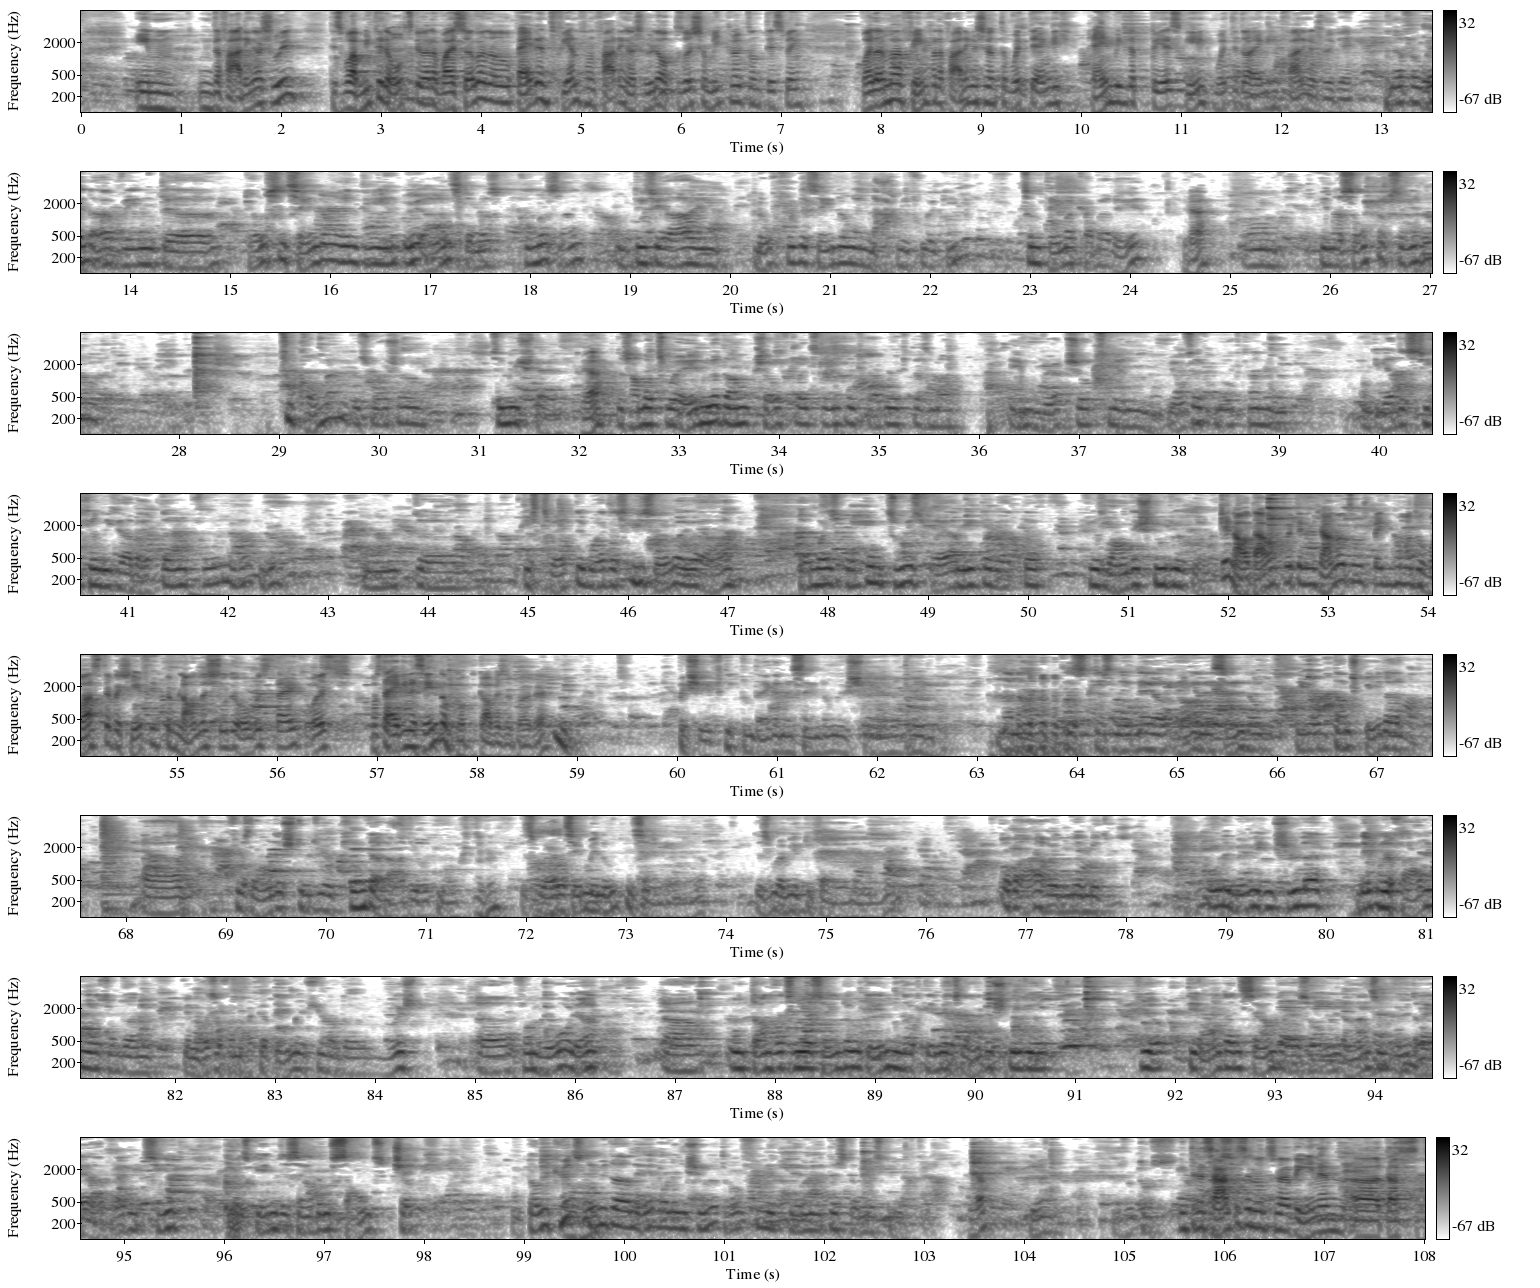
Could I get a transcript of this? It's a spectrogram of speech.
in, in der Fadinger Schule. Das war Mitte der 80er Jahre, da war ich selber noch weit entfernt von Fadinger Schule, habe das alles schon mitgekriegt und deswegen war da immer ein Fan von der Fadinger Schule und da wollte ich eigentlich rein wegen der BSG, wollte ich da eigentlich in die Fadinger Schule gehen. Ja, vor allem auch wegen der großen Sendungen, die in Ö1 damals gekommen sind und die es ja auch in Nachfolgesendungen nach wie vor gibt zum Thema Kabarett. Ja, Und in einer Sonntagssendung zu kommen, das war schon ziemlich steil. ja, Das haben wir zwar eh nur dann geschafft, letztendlich dadurch, dass wir eben Workshops mit Josef gemacht haben und, und er das sicherlich auch weiterempfohlen hat. Ne? Und äh, das Zweite war, dass ich selber ja auch damals ab und zu als freier Mitarbeiter fürs Landesstudio gearbeitet. Genau, darauf wollte ich nämlich auch noch zum Sprechen kommen. Du warst ja beschäftigt beim Landesstudio Oberösterreich, alles, hast eine eigene Sendung gehabt, glaube ich sogar, gell? beschäftigt und eigene Sendung ist schon übertrieben. Nein, nein, das, das nicht eine eigene Sendung. Ich habe dann später äh, fürs Landesstudio Kinderradio gemacht. Das war eine 10-Minuten-Sendung. Ja. Das war wirklich eine eigene. Aber auch halt nur mit alle möglichen Schülern, nicht nur Fadinger, sondern genauso vom Akademischen oder wurscht, äh, von wo, ja. Äh, und dann hat es nur eine Sendung gegeben, nachdem ich das Landesstudio für die anderen Sender, also Ö1 und Ö3 auch produziert, hat es gegeben die Sendung Soundcheck. Und da habe ich kürzlich wieder einen ehemaligen Schüler getroffen, mit dem ich das damals gemacht habe. Ja. Ja. Also das, Interessant ist ja nur zu erwähnen, äh, dass,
